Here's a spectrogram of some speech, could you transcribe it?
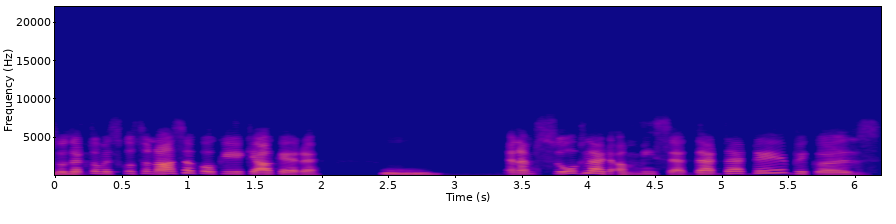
so Hmm. that तुम इसको सुना सको कि ये क्या कह रहा है Hmm. and I'm so glad अम्मी said that that day because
